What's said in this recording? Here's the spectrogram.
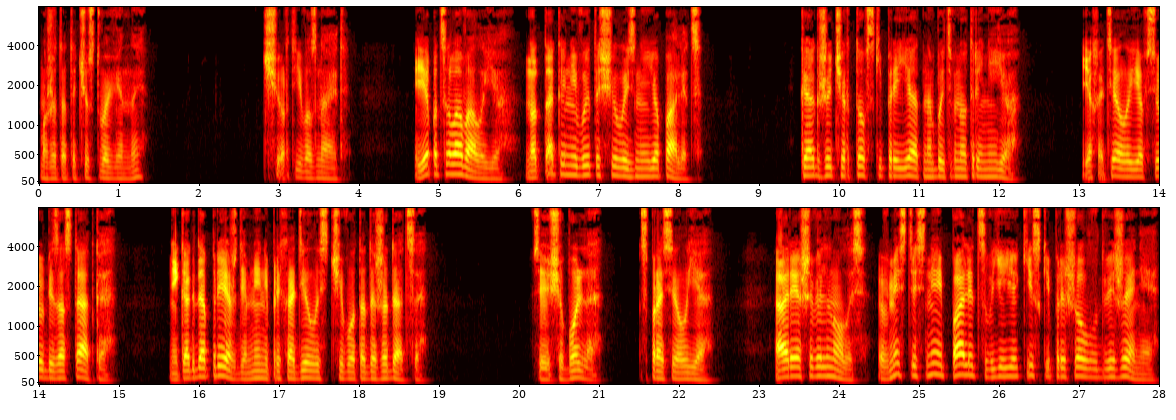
Может, это чувство вины? Черт его знает. Я поцеловал ее, но так и не вытащил из нее палец. Как же чертовски приятно быть внутри нее. Я хотел ее всю без остатка. Никогда прежде мне не приходилось чего-то дожидаться. «Все еще больно?» — спросил я. Ария шевельнулась. Вместе с ней палец в ее киске пришел в движение,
